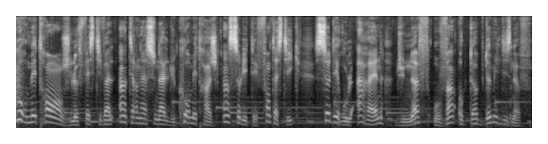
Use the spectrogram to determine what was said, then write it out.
Court-Métrange, le festival international du court-métrage insolite et fantastique, se déroule à Rennes du 9 au 20 octobre 2019,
